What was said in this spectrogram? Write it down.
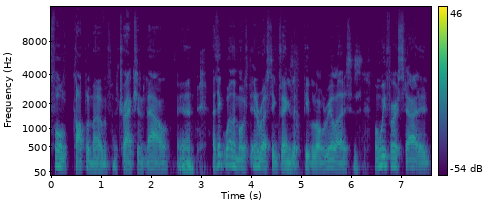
full complement of attractions now. And I think one of the most interesting things that people don't realize is when we first started,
